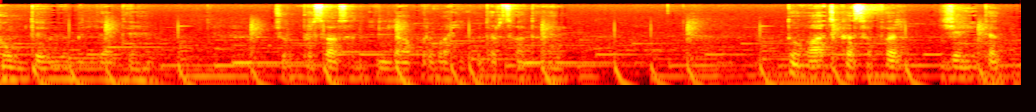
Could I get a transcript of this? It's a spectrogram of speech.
घूमते हुए मिल जाते हैं, जो प्रशासन की लापरवाही को दर्शाता है। तो आज का सफ़र यहीं तक।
